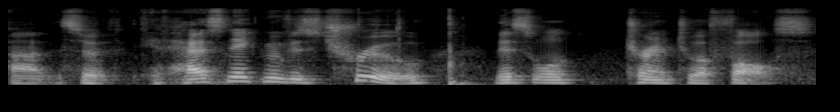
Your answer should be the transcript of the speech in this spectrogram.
uh, so if, if has snake move is true, this will turn it to a false.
